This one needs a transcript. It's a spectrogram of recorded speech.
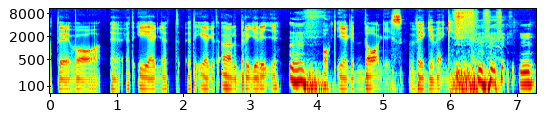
att det var eh, ett eget, ett eget ölbryggeri och eget dagis vägg i vägg.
